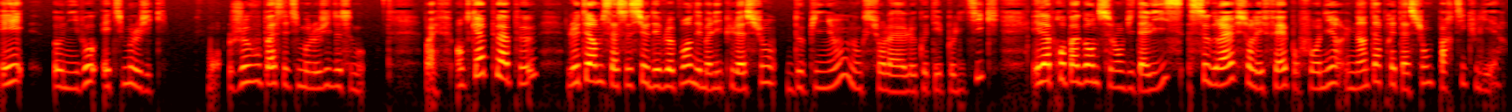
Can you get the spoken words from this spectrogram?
et au niveau étymologique. Bon, je vous passe l'étymologie de ce mot. Bref, en tout cas, peu à peu, le terme s'associe au développement des manipulations d'opinion, donc sur le côté politique, et la propagande, selon Vitalis, se grève sur les faits pour fournir une interprétation particulière.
